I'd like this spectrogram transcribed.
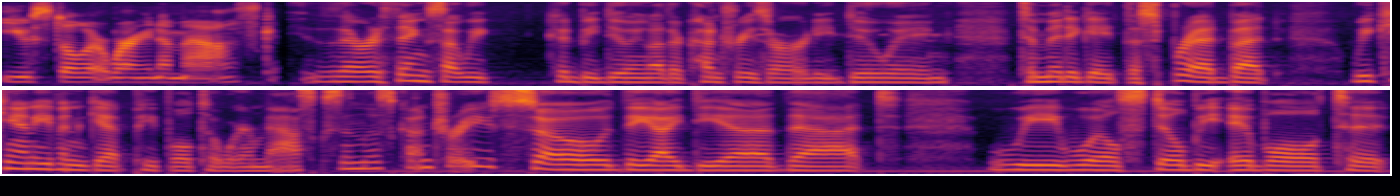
you still are wearing a mask. There are things that we could be doing, other countries are already doing to mitigate the spread, but we can't even get people to wear masks in this country. So the idea that we will still be able to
